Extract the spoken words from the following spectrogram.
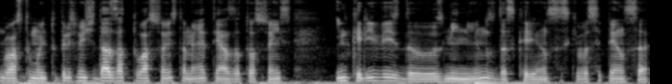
gosto muito, principalmente das atuações também. Tem as atuações incríveis dos meninos, das crianças, que você pensa,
